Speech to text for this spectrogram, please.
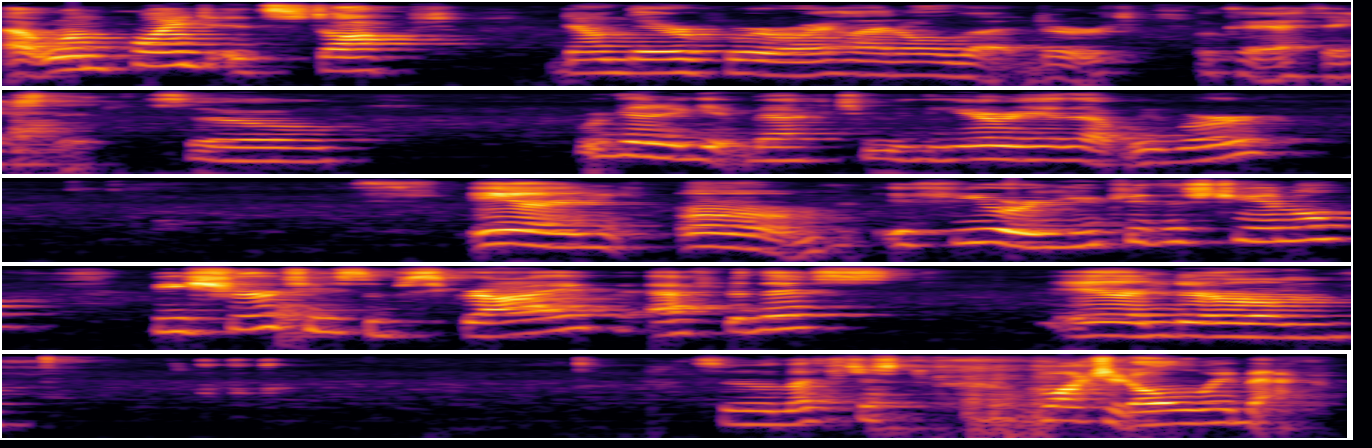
At one point, it stopped down there where I had all that dirt. Okay, I fixed it. So, we're going to get back to the area that we were. And um, if you are new to this channel, be sure to subscribe after this. And um, so let's just watch it all the way back.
